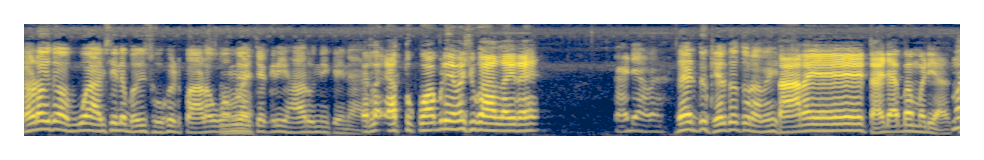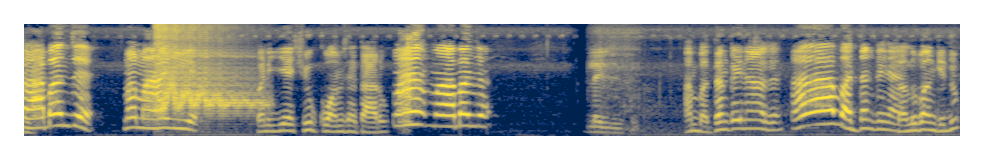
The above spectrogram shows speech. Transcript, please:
રડોય તો બુઆ આવશે એટલે બધી સોખેટ પાડો. અમે ચકરી હારું નહીં કઈ ના એટલે આ તું કોબડી હવે શું કા લઈ રહે? કાઢી આવે. દાડ તું ઘેર જતો રહે તારે ટાડ્યા બા મળ્યા મારા આબાન છે. મારા માહાજી પણ એ શું કોમ છે તારું? મારા આબાન છે. લઈ જઈશું. આમ બધાને કઈ ના આવે છે? હા બધાને કઈ ના આવ્યો ચાલુબાન કીધું?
